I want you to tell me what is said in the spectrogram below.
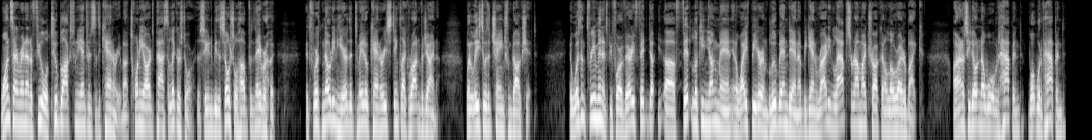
Once I ran out of fuel two blocks from the entrance to the cannery, about 20 yards past the liquor store that seemed to be the social hub for the neighborhood. It's worth noting here that tomato canneries stink like rotten vagina, but at least it was a change from dog shit. It wasn't three minutes before a very fit, uh, fit-looking young man in a wife beater and blue bandana began riding laps around my truck on a lowrider bike. I honestly don't know what would have happened. What would have happened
